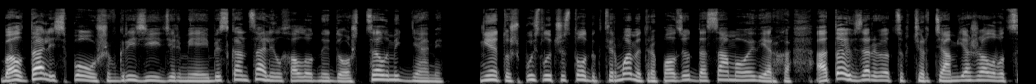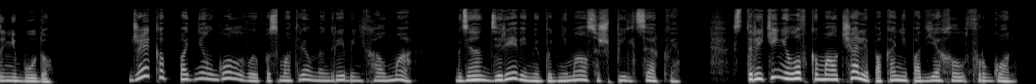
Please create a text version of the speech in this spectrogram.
Болтались по уши в грязи и дерьме, и без конца лил холодный дождь, целыми днями. Нет уж, пусть лучше столбик термометра ползет до самого верха, а то и взорвется к чертям, я жаловаться не буду. Джейкоб поднял голову и посмотрел на гребень холма, где над деревьями поднимался шпиль церкви. Старики неловко молчали, пока не подъехал фургон.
